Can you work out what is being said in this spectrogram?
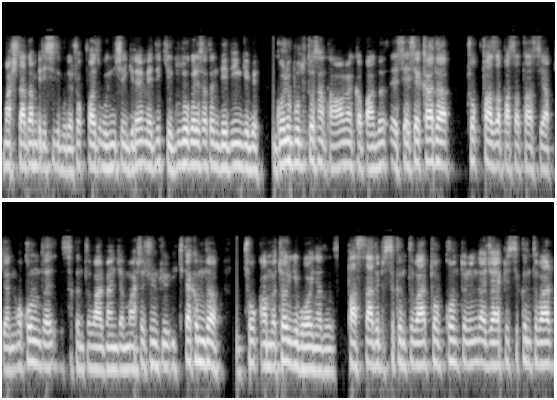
maçlardan birisiydi burada. Çok fazla oyun içine giremedi ki Ludogorets zaten dediğin gibi golü bulduktan sonra tamamen kapandı. E, SSK da çok fazla pas hatası yaptı. Yani o konuda sıkıntı var bence maçta. Çünkü iki takım da çok amatör gibi oynadı. Paslarda bir sıkıntı var. Top kontrolünde acayip bir sıkıntı var.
